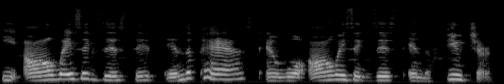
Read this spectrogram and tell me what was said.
He always existed in the past and will always exist in the future.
